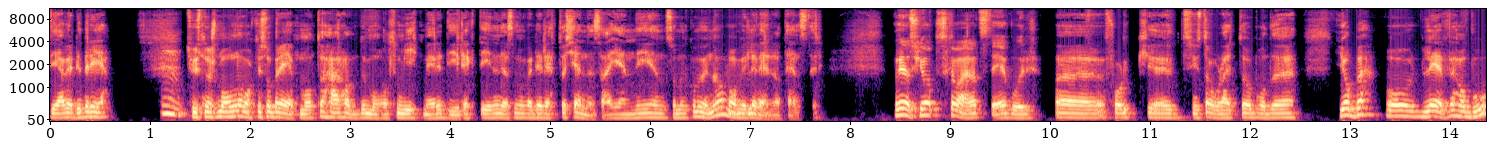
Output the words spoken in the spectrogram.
De er veldig brede. Mm. Tusenårsmålene var ikke så brede. på en måte. Her hadde du mål som gikk mer direkte inn i det som var veldig lett å kjenne seg igjen i som en kommune, og hva vi leverer av tjenester. Vi ønsker jo at det skal være et sted hvor uh, folk uh, syns det er ålreit å både jobbe og leve og bo.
